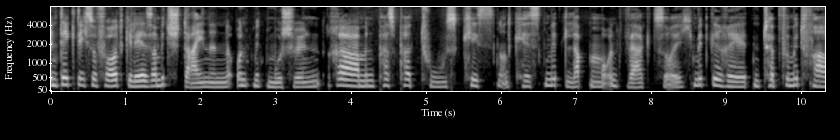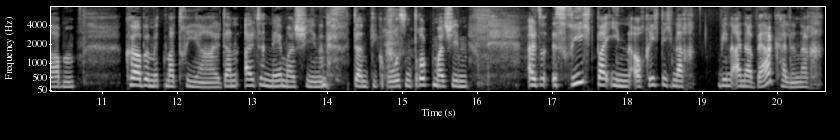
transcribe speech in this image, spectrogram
entdeckte ich sofort Gläser mit Steinen und mit Muscheln, Rahmen, Passepartouts, Kisten und Kästen mit Lappen und Werkzeug, mit Geräten, Töpfe mit Farben, Körbe mit Material, dann alte Nähmaschinen, dann die großen Druckmaschinen. Also es riecht bei Ihnen auch richtig nach, wie in einer Werkhalle, nach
